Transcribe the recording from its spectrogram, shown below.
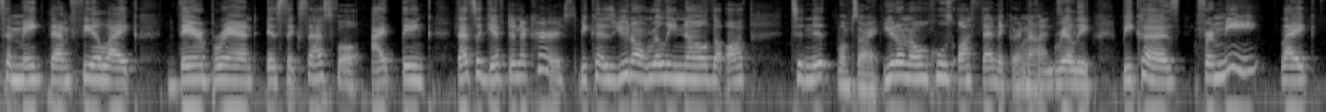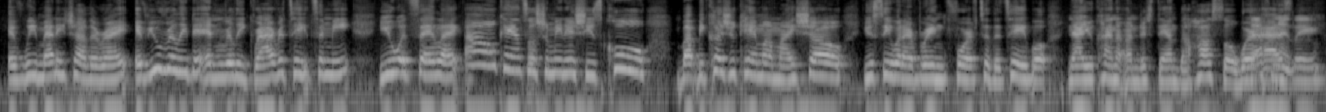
to make them feel like their brand is successful. I think that's a gift and a curse because you don't really know the auth. To, well, I'm sorry, you don't know who's authentic or not, really. Because for me, like if we met each other, right? If you really didn't really gravitate to me, you would say like, "Oh, okay, on social media she's cool," but because you came on my show, you see what I bring forth to the table. Now you kind of understand the hustle. Whereas, Definitely.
